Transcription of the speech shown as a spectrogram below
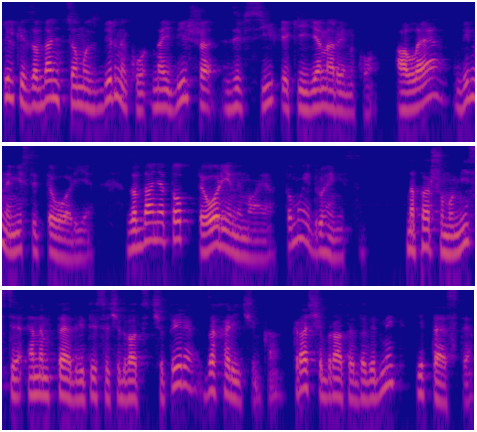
Кількість завдань в цьому збірнику найбільша зі всіх, які є на ринку, але він не містить теорії. Завдання топ, теорії немає, тому і друге місце. На першому місці НМТ 2024 Захаріченка. Краще брати довідник і тести.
